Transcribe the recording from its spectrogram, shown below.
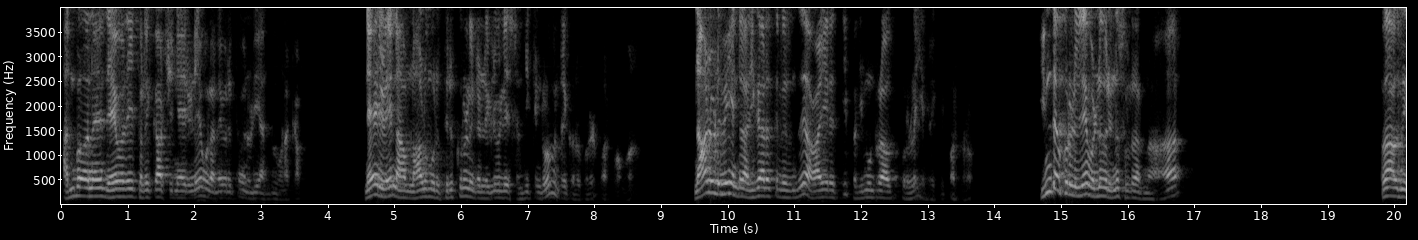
அன்பான தேவதை தொலைக்காட்சி நேரிலே உங்கள் அனைவருக்கும் என்னுடைய அன்பு வணக்கம். நேரிலே நாம் நாளும் ஒரு திருக்குறள் என்ற நிகழ்விலே சந்திக்கின்றோம். இன்றைக்கு ஒரு குரல் பார்ப்போமா? நானுடுமை என்ற அதிகாரத்திலிருந்து ஆயிரத்தி பதிமூன்றாவது குரலை இன்றைக்கு பார்க்கிறோம். இந்த குரலிலே வள்ளுவர் என்ன சொல்றாருன்னா அதாவது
